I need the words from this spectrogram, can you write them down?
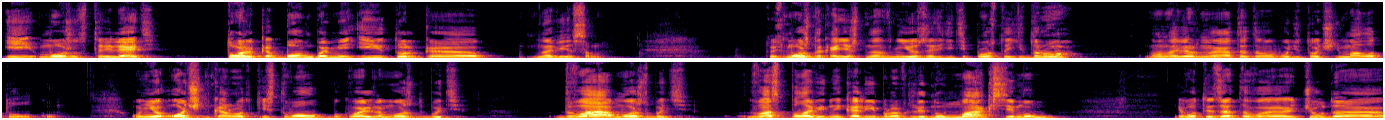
и может стрелять только бомбами и только навесом. То есть, можно, конечно, в нее зарядить и просто ядро, но, наверное, от этого будет очень мало толку. У нее очень короткий ствол, буквально может быть два, может быть два с половиной калибра в длину максимум. И вот из этого чуда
